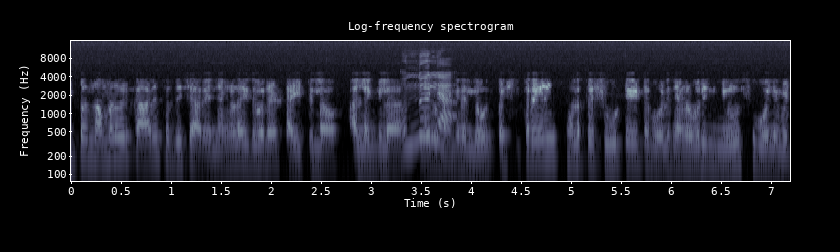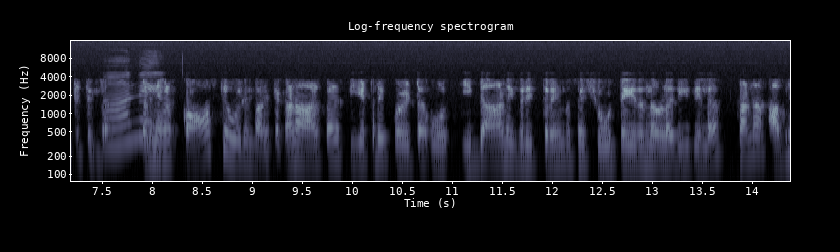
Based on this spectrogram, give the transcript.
ഇപ്പൊ നമ്മൾ ഒരു കാര്യം ശ്രദ്ധിച്ചാൽ അറിയാം? ഞങ്ങൾ ഇതുവരെ ടൈറ്റിലോ അല്ലെങ്കിൽ പക്ഷെ ഇത്രയും സ്ഥലത്ത് ഷൂട്ട് ചെയ്തിട്ട് പോലും ഞങ്ങൾ ഒരു ന്യൂസ് പോലും വിട്ടിട്ടില്ല ഞങ്ങൾ കോസ്റ്റ് പോലും പറഞ്ഞിട്ടില്ല. കാരണം ആൾക്കാർ തിയേറ്ററിൽ പോയിട്ട് ഓ, ഇതാണ് ഇവർ ഇത്രയും ദിവസം ഷൂട്ട് ചെയ്തെന്നുള്ള രീതിയിൽ കാരണം അവർ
